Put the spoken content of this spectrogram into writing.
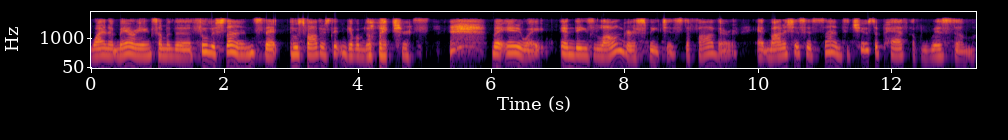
wind up marrying some of the foolish sons that whose fathers didn't give them the lectures. but anyway, in these longer speeches, the father admonishes his son to choose the path of wisdom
